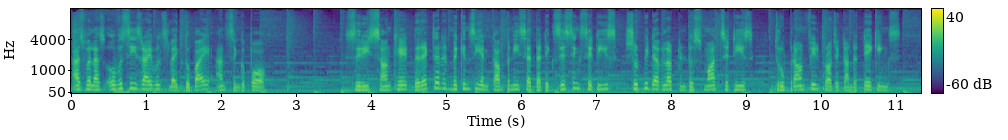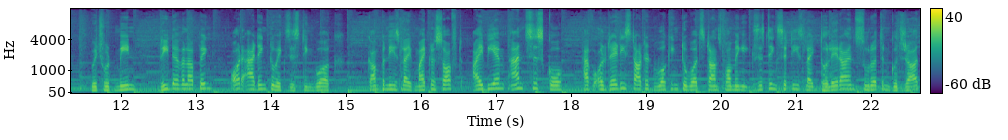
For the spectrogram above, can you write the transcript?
as well as overseas rivals like Dubai and Singapore. Shirish Sankhe, director at McKinsey and Company, said that existing cities should be developed into smart cities through brownfield project undertakings, which would mean redeveloping or adding to existing work. Companies like Microsoft, IBM, and Cisco have already started working towards transforming existing cities like Dholera and Surat in Gujarat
